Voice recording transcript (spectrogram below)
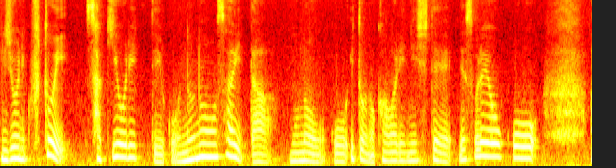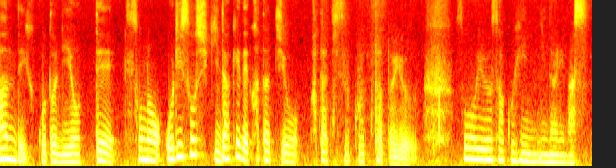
非常に太い先折りっていうこう布を裂いたものをこう糸の代わりにしてでそれをこう編んでいくことによってその織り組織だけで形を形作ったというそういう作品になります。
